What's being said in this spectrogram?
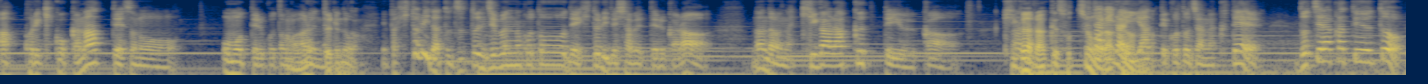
あこれ聞こうかなってその思ってることもあるんだけどやっぱ一人だとずっと自分のことで一人で喋ってるからなんだろうな気が楽っていうか気が楽そっちの方がが楽なんだ。嫌ってことじゃなくてどちらかというと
